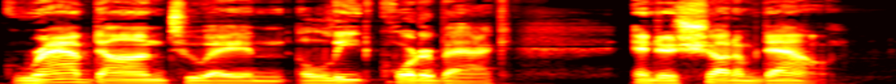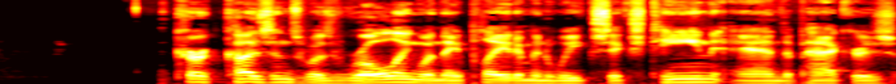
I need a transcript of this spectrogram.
grabbed on to a, an elite quarterback and just shut him down. Kirk Cousins was rolling when they played him in week 16, and the Packers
